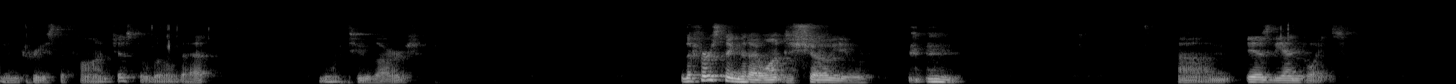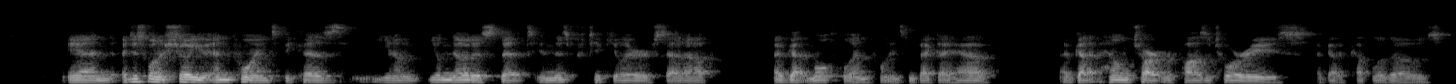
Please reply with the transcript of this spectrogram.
increase the font just a little bit, not too large. The first thing that I want to show you um, is the endpoints. And I just want to show you endpoints because, you know, you'll notice that in this particular setup, I've got multiple endpoints. In fact, I have, I've got Helm chart repositories. I've got a couple of those.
